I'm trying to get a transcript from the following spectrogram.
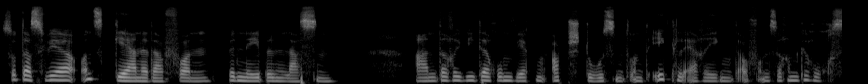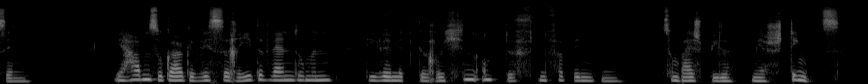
so dass wir uns gerne davon benebeln lassen. Andere wiederum wirken abstoßend und ekelerregend auf unseren Geruchssinn. Wir haben sogar gewisse Redewendungen, die wir mit Gerüchen und Düften verbinden. Zum Beispiel mir stinkt's.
